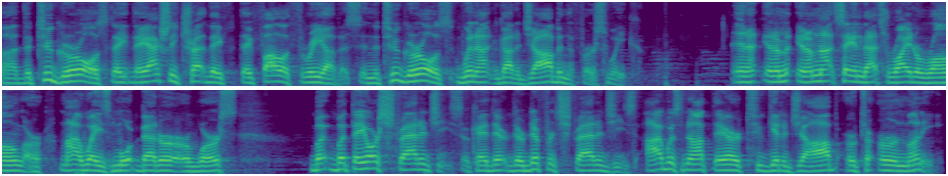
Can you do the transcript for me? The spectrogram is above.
uh, the two girls, they, they actually tra- they, they follow three of us, and the two girls went out and got a job in the first week. And, and, I'm, and I'm not saying that's right or wrong or my way's more better or worse, but, but they are strategies, okay? They're, they're different strategies. I was not there to get a job or to earn money.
